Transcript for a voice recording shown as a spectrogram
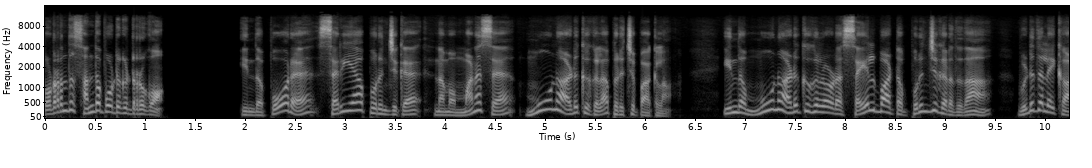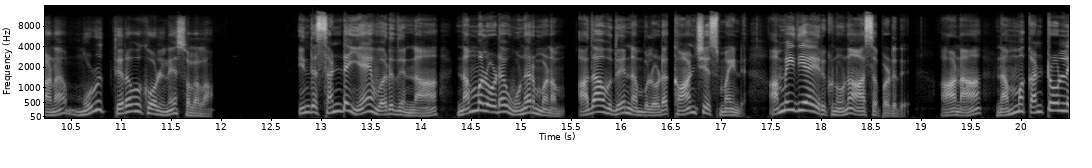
தொடர்ந்து சண்டை போட்டுக்கிட்டு இருக்கோம். இந்த போரை சரியா புரிஞ்சுக்க நம்ம மனச மூணு அடுக்குகளா பிரிச்சு பார்க்கலாம். இந்த மூணு அடுக்குகளோட செயல்பாட்டை புரிஞ்சுக்கிறது தான் விடுதலைக்கான முழு திறவுகோள்னே சொல்லலாம். இந்த சண்டை ஏன் வருதுன்னா நம்மளோட உணர்மனம் அதாவது நம்மளோட கான்ஷியஸ் மைண்ட் அமைதியா இருக்கணும்னு ஆசைப்படுது. ஆனா நம்ம கண்ட்ரோல்ல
